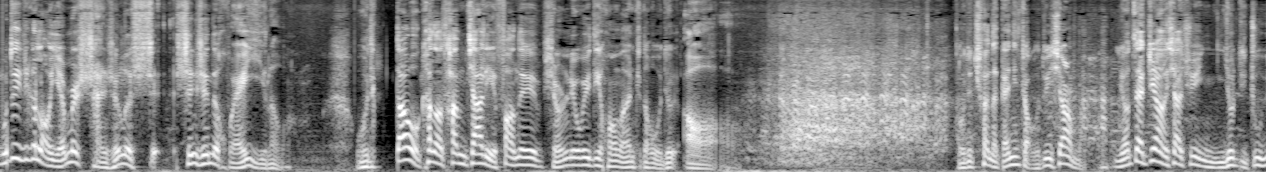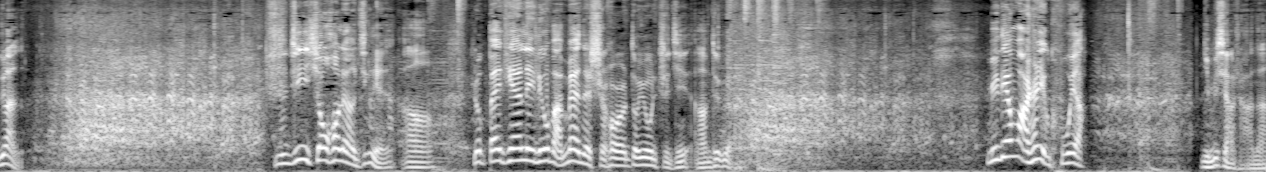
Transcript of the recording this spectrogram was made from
我对这个老爷们儿产生了深深深的怀疑了。我当我看到他们家里放那瓶六味地黄丸之后，我就哦，我就劝他赶紧找个对象吧。你要再这样下去，你就得住院了。纸巾消耗量惊人啊！说白天泪流满面的时候都用纸巾啊，对不对？每天晚上也哭呀。你们想啥呢？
